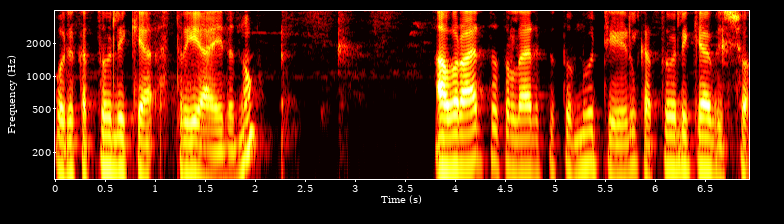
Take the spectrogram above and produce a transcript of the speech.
ഒരു കത്തോലിക്ക സ്ത്രീയായിരുന്നു അവർ ആയിരത്തി തൊള്ളായിരത്തി തൊണ്ണൂറ്റിയേഴിൽ കത്തോലിക്ക വിശ്വ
